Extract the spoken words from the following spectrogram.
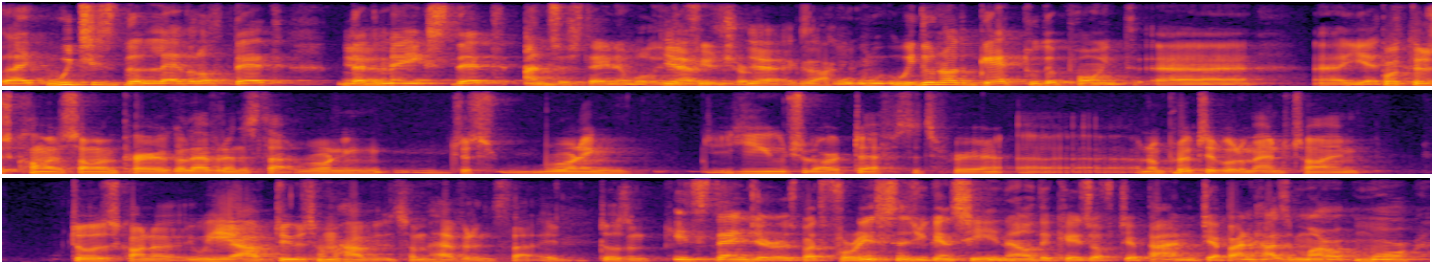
like which is the level of debt that Yeah. makes debt unsustainable in Yeah, the future. yeah, exactly. We, we do not get to the point uh, uh, yet. But there's of some empirical evidence that running just running huge large deficits for uh, an unpredictable amount of time does kind of we have do some have some evidence that it doesn't. it's dangerous, but for instance, you can see now the case of Japan. Japan has more, more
